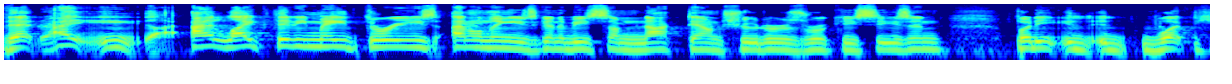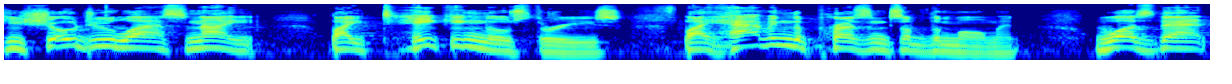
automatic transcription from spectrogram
that I I like that he made threes. I don't think he's going to be some knockdown shooter his rookie season, but he, what he showed you last night by taking those threes, by having the presence of the moment, was that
